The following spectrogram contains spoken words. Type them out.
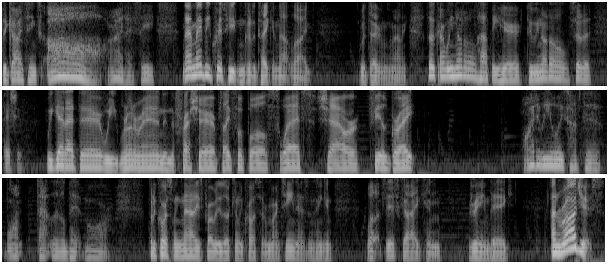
the guy thinks, oh, right, I see. Now maybe Chris Hughton could have taken that line with David McManning. Look, are we not all happy here? Do we not all sort of Fishing. We get out there, we run around in the fresh air, play football, sweat, shower, feel great. Why do we always have to want that little bit more? But of course, McNally's probably looking across at Martinez and thinking, well, if this guy can dream big. And Rodgers,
